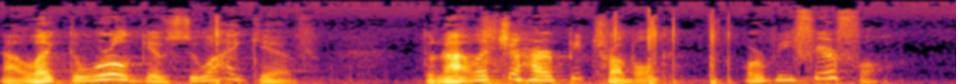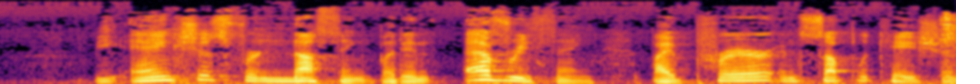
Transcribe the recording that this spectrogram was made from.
Not like the world gives, do I give. Do not let your heart be troubled or be fearful. Be anxious for nothing, but in everything, by prayer and supplication,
